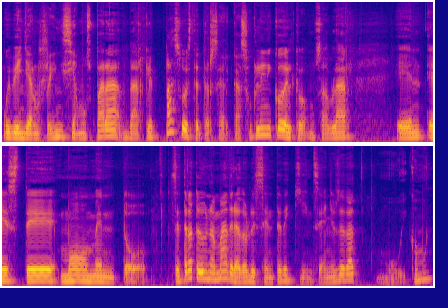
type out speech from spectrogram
Muy bien, ya nos reiniciamos para darle paso a este tercer caso clínico del que vamos a hablar en este momento. Se trata de una madre adolescente de 15 años de edad, muy común,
